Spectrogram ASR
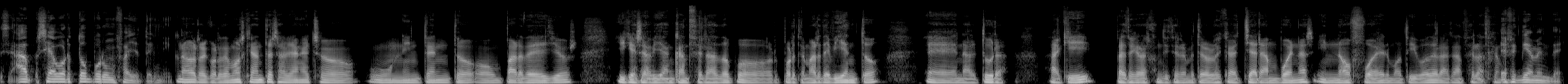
se abortó por un fallo técnico. No, recordemos que antes habían hecho un intento o un par de ellos y que se habían cancelado por, por temas de viento en altura. Aquí parece que las condiciones meteorológicas ya eran buenas y no fue el motivo de la cancelación. Efectivamente.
